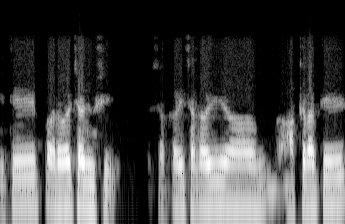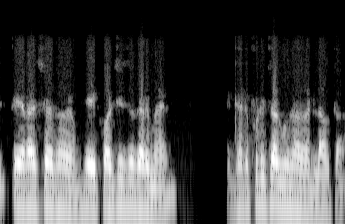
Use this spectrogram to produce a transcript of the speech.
तिथे परवाच्या दिवशी सकाळी सकाळी अकरा ते तेराच्या दरम्यान, म्हणजे एक वाजेच्या दरम्यान एक घरफोडीचा गुन्हा घडला होता.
